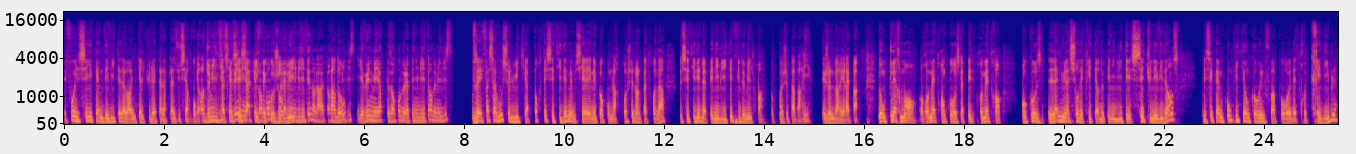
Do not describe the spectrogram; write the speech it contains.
Il faut essayer quand même d'éviter d'avoir une calculette à la place du cerveau. Et en 2010, Parce que c'est ça qui fait de la qu'aujourd'hui- pénibilité dans la réforme Pardon de 2010 Il y avait une meilleure prise en compte de la pénibilité en 2010 Vous avez face à vous celui qui a porté cette idée, même si à une époque on me l'a reproché dans le patronat, de cette idée de la pénibilité depuis 2003. Donc moi, je n'ai pas varié et je ne varierai pas. Donc clairement, remettre en cause la remettre en, en cause l'annulation des critères de pénibilité, c'est une évidence, mais c'est quand même compliqué encore une fois pour eux d'être crédibles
